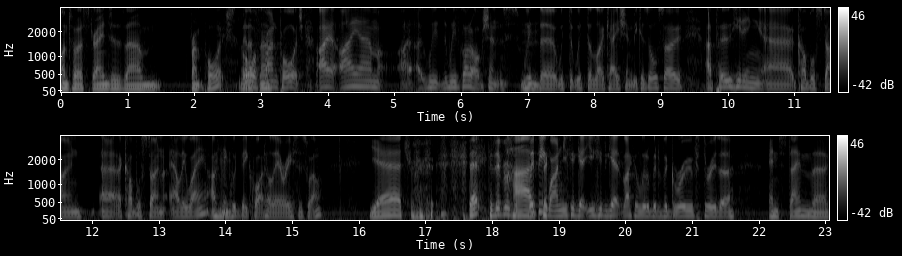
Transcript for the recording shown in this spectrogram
Onto a stranger's um, front porch. Let or us know. front porch. I I um I, I- we we've got options Mm. with the with the with the location because also a poo hitting uh, cobblestone uh, a cobblestone alleyway I Mm-hmm. think would be quite hilarious as well. Yeah, true. That Because if it was a slippy one, you could get you could get like a little bit of a groove through the. and stain the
